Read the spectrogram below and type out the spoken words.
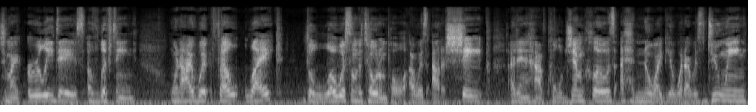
to my early days of lifting when I would, felt like the lowest on the totem pole. I was out of shape. I didn't have cool gym clothes. I had no idea what I was doing.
